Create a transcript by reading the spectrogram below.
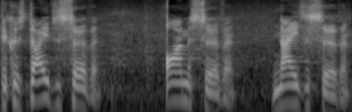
Because Dave's a servant, I'm a servant, Nay's a servant.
